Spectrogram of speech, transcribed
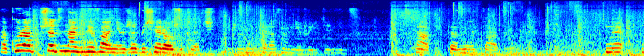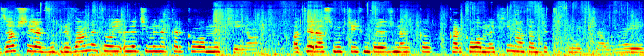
Akurat przed nagrywaniem, żeby się rozgrzać. I pewnie teraz nam nie wyjdzie nic. Tak, pewnie tak. My zawsze jak wygrywamy, to lecimy na karkołomne kino. A teraz my chcieliśmy pojechać na ka- karkołomne kino, a tamte typy nie chciały. No i...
